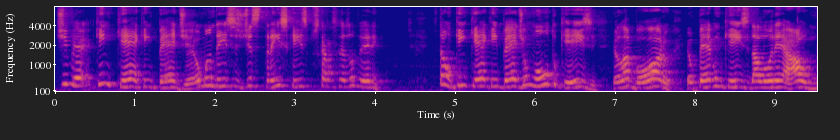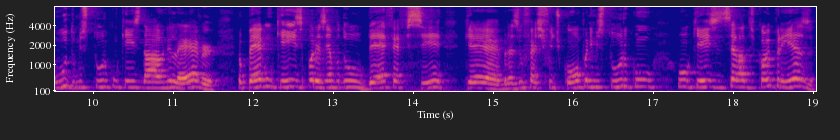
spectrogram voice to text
Tiver, quem quer, quem pede, eu mandei esses dias três cases para os caras resolverem. Então, quem quer, quem pede, eu monto o case, eu elaboro, eu pego um case da L'Oreal, mudo, misturo com o case da Unilever, eu pego um case, por exemplo, do BFFC, que é Brasil Fast Food Company, misturo com o case, sei lá, de qual empresa.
